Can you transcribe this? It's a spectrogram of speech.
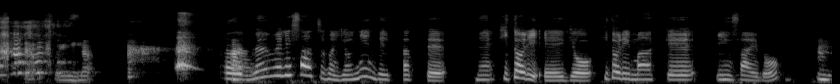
みんな。はいうんブームリサーチの4人で行ったって、ね、1人営業、1人マーケインサイド、うんうん、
